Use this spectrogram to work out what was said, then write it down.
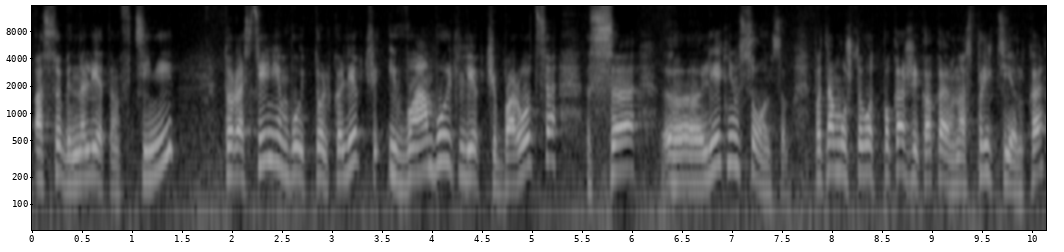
особенно летом в тени, то растениям будет только легче, и вам будет легче бороться с э, летним солнцем. Потому что вот покажи, какая у нас притенка.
